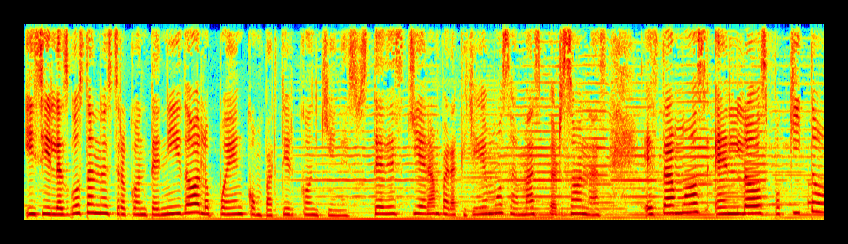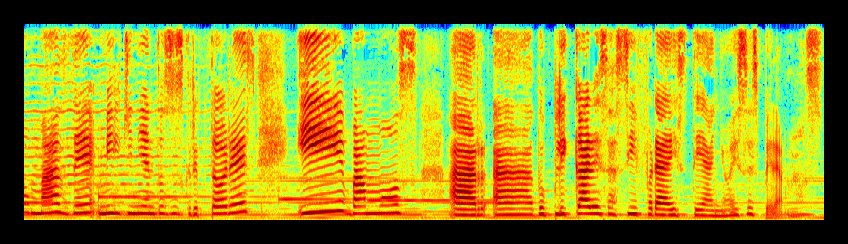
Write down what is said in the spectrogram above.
y si les gusta nuestro contenido lo pueden compartir con quienes ustedes quieran para que lleguemos a más personas. Estamos en los poquito más de 1500 suscriptores y vamos a, a duplicar esa cifra este año, eso esperamos.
